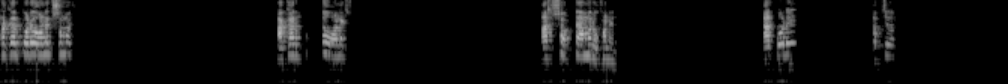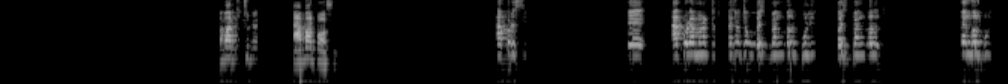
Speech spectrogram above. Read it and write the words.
থাকার পরে অনেক সময় থাকার পরেও অনেক তার শখটা আমার ওখানে তারপরে ভাবছিলাম আবার কিছুটা আবার পড়াশোনা তারপরে তারপরে এমন একটা West Bengal police West Bengal Bengal police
